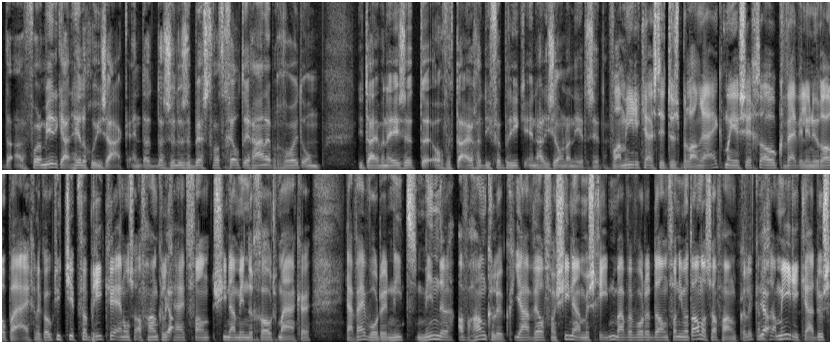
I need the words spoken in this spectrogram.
da- voor Amerika een hele goede zaak. En da- daar zullen ze best wat geld tegenaan hebben gegooid om die Taiwanese te overtuigen die fabriek in Arizona neer te zetten. Voor Amerika is dit dus belangrijk. Maar je zegt ook, wij willen in Europa eigenlijk ook die chipfabrieken en onze afhankelijkheid van China minder groot maken. Ja, wij worden niet minder afhankelijk. Ja, wel van China misschien, maar we worden dan van iemand anders afhankelijk. En dat is Amerika. Dus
